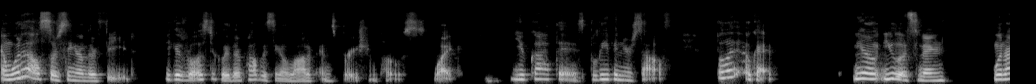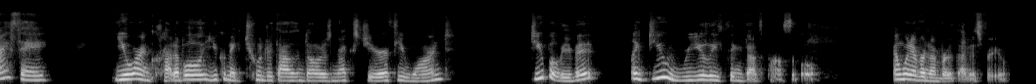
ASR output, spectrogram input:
and what else they're seeing on their feed because realistically they're probably seeing a lot of inspiration posts like you got this believe in yourself but okay you know you listening when i say you are incredible. You can make $200,000 next year if you want. Do you believe it? Like, do you really think that's possible? And whatever number that is for you.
